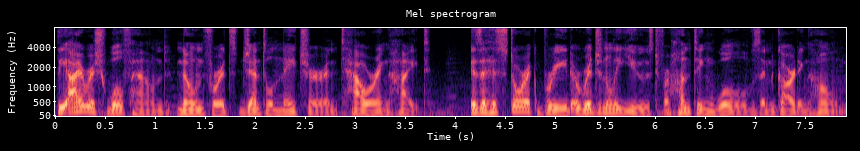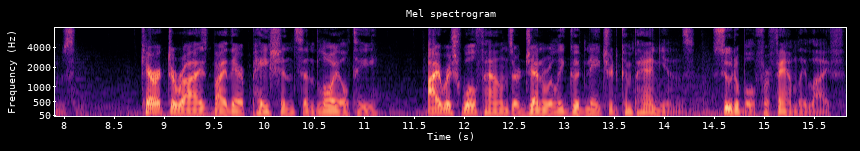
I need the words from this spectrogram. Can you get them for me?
The Irish Wolfhound, known for its gentle nature and towering height, is a historic breed originally used for hunting wolves and guarding homes. Characterized by their patience and loyalty, Irish Wolfhounds are generally good-natured companions, suitable for family life.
